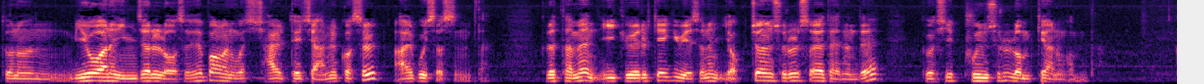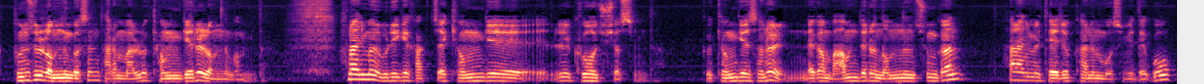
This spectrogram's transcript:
또는 미워하는 인자를 넣어서 해방하는 것이 잘 되지 않을 것을 알고 있었습니다. 그렇다면 이 교회를 깨기 위해서는 역전수를 써야 되는데 그것이 분수를 넘게 하는 겁니다. 분수를 넘는 것은 다른 말로 경계를 넘는 겁니다. 하나님은 우리에게 각자 경계를 그어 주셨습니다. 그 경계선을 내가 마음대로 넘는 순간 하나님을 대적하는 모습이 되고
